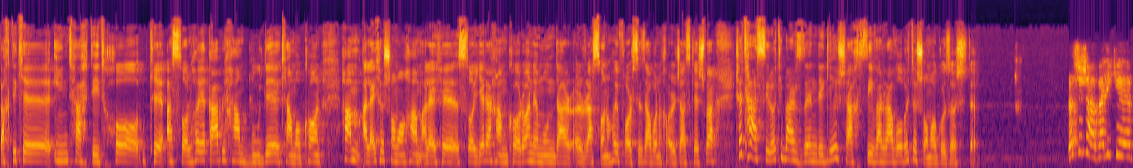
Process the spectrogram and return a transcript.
وقتی که این تهدیدها که از سالهای قبل هم بوده کماکان هم علیه شما هم علیه سایر همکارانمون در رسانه های فارسی زبان خارج از کشور چه تاثیراتی بر زندگی شخصی و روابط شما گذاشته؟ راستش اولی که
